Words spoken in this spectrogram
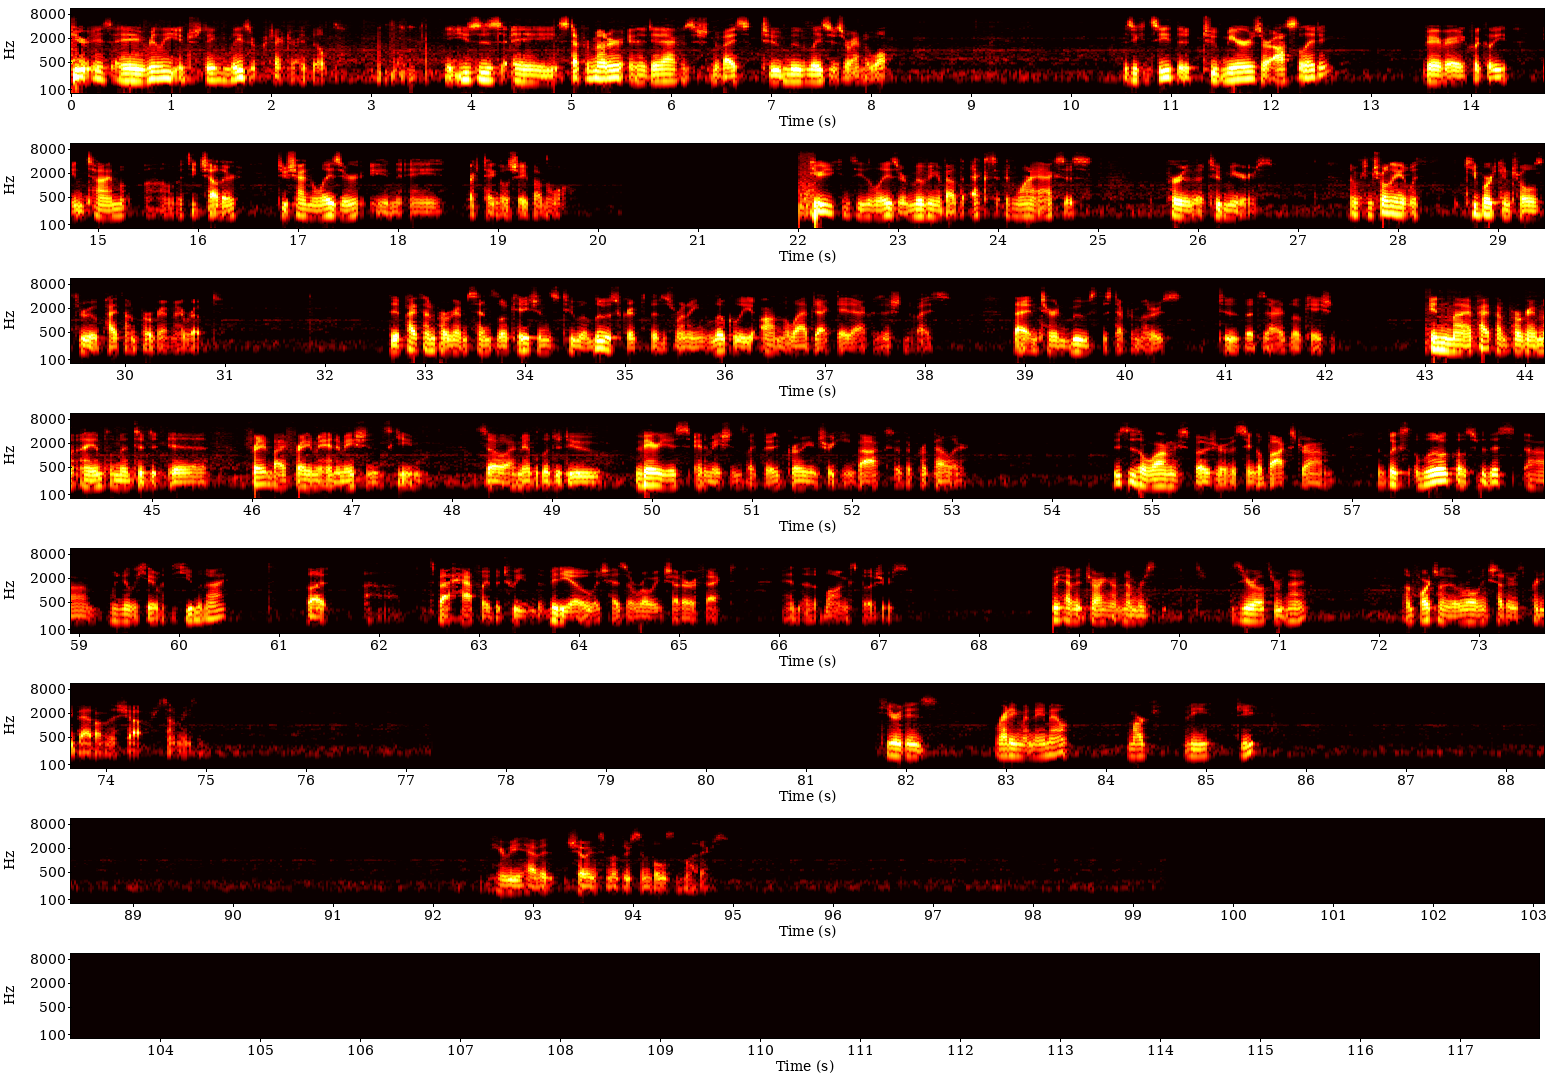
Here is a really interesting laser projector I built. It uses a stepper motor and a data acquisition device to move lasers around a wall. As you can see, the two mirrors are oscillating very, very quickly in time uh, with each other to shine the laser in a rectangle shape on the wall. Here you can see the laser moving about the x and y axis per the two mirrors. I'm controlling it with keyboard controls through a Python program I wrote. The Python program sends locations to a Lua script that is running locally on the LabJack data acquisition device. That in turn moves the stepper motors to the desired location. In my Python program, I implemented a frame-by-frame -frame animation scheme, so I'm able to do various animations like the growing and shrinking box or the propeller. This is a long exposure of a single box drawn. It looks a little closer to this um, when you're looking at it with the human eye, but uh, it's about halfway between the video, which has a rolling shutter effect, and the long exposures. We have it drawing out numbers 0 through 9. Unfortunately, the rolling shutter is pretty bad on this shot for some reason. Here it is writing my name out Mark V. G. Here we have it showing some other symbols and letters.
